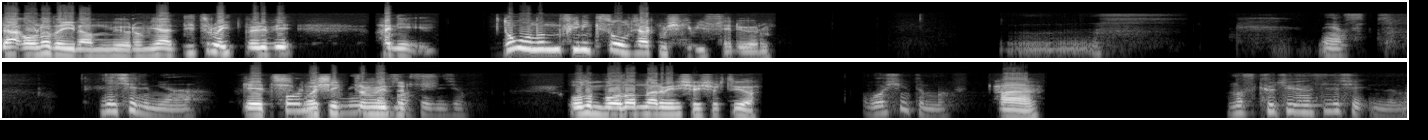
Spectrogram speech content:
Ben ona da inanmıyorum. Ya Detroit böyle bir hani Doğu'nun Phoenix olacakmış gibi hissediyorum. Ne yazık ki. Geçelim ya. Geç. Hornets'ın Washington Wizards. bahsedeceğim? Oğlum bu adamlar beni şaşırtıyor. Washington mı? Ha. Nasıl kötü yönetilir şeklinde mi?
